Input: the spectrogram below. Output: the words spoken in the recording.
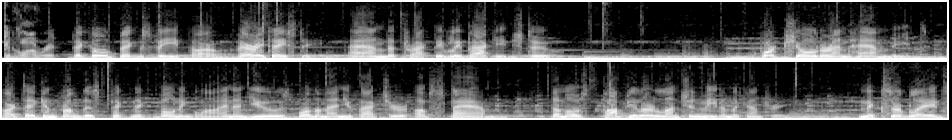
conglomerate? Pickled pig's feet are very tasty and attractively packaged, too. Pork shoulder and ham meat are taken from this picnic boning line and used for the manufacture of Spam, the most popular luncheon meat in the country. Mixer blades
